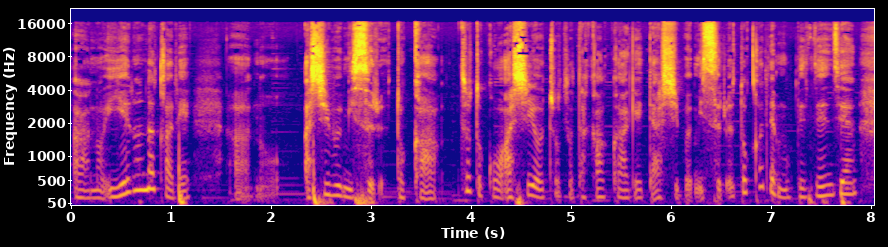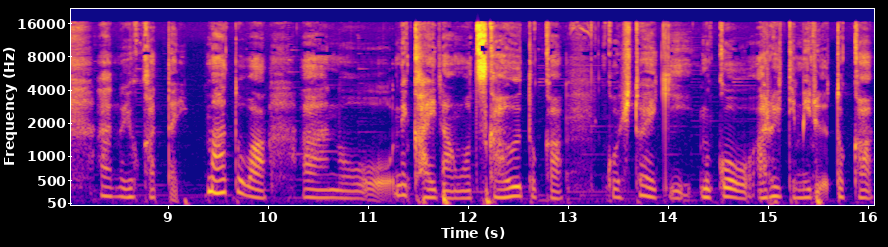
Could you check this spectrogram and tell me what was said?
あの家の中であの足踏みするとかちょっとこう足をちょっと高く上げて足踏みするとかでも全然あの良かったり、まあ、あとはあの、ね、階段を使うとかこう一駅向こうを歩いてみるとか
